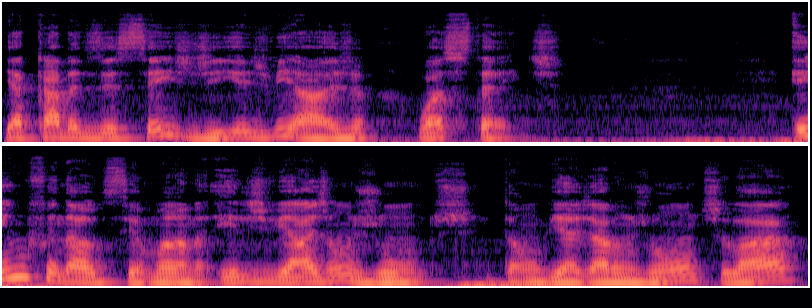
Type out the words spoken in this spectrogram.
e a cada 16 dias viaja o assistente. Em um final de semana, eles viajam juntos. Então, viajaram juntos lá.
